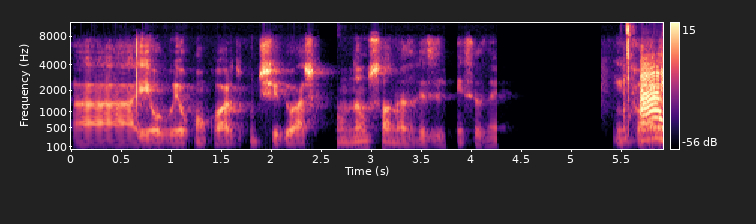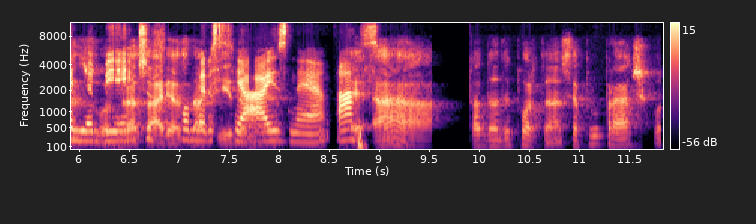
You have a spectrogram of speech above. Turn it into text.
Ah, eu, eu concordo contigo, eu acho que não só nas residências, né? Em várias ah, outras áreas comerciais, da vida. Né? né? Ah, é, ah, tá dando importância para o prático,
